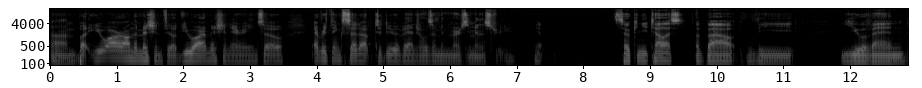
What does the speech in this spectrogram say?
Um, but you are on the mission field. You are a missionary. And so everything's set up to do evangelism and mercy ministry. Yep. So can you tell us about the U of N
